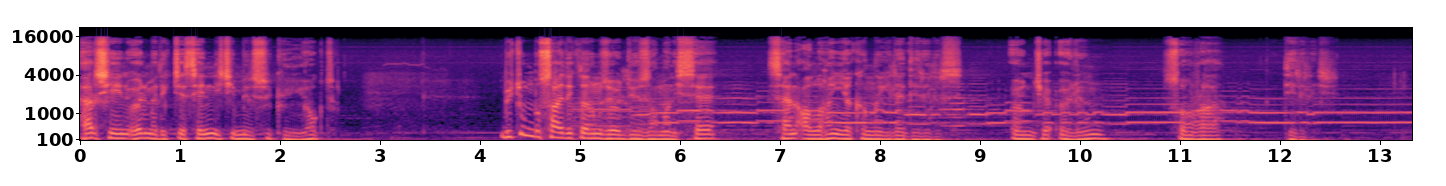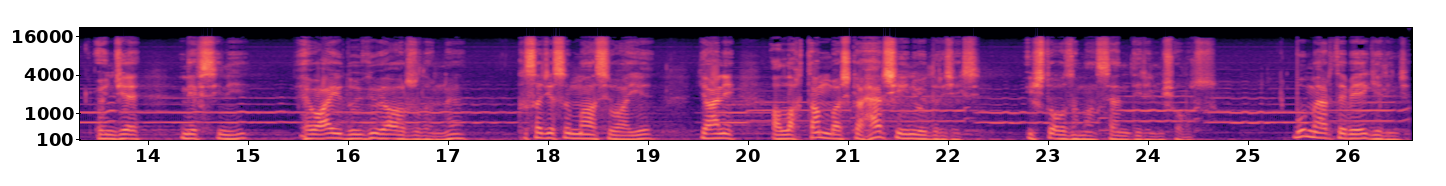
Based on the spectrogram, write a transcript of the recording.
her şeyin ölmedikçe senin için bir sükun yoktur. Bütün bu saydıklarımız öldüğü zaman ise sen Allah'ın yakınlığı ile dirilirsin. Önce ölüm, sonra diriliş. Önce nefsini, hevai duygu ve arzularını, kısacası masivayı yani Allah'tan başka her şeyini öldüreceksin. İşte o zaman sen dirilmiş olursun. Bu mertebeye gelince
